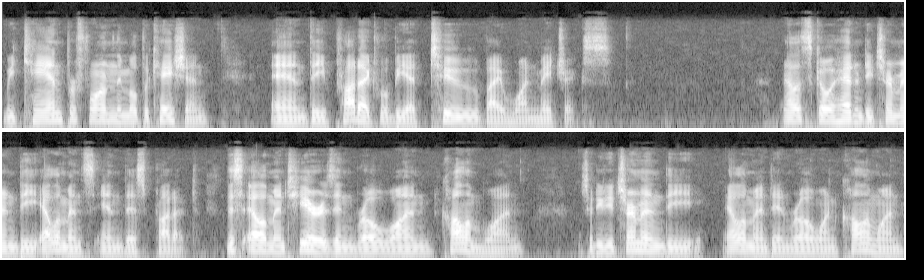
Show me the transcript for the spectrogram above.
we can perform the multiplication and the product will be a 2 by 1 matrix. Now let's go ahead and determine the elements in this product. This element here is in row 1, column 1. So to determine the element in row 1, column 1,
